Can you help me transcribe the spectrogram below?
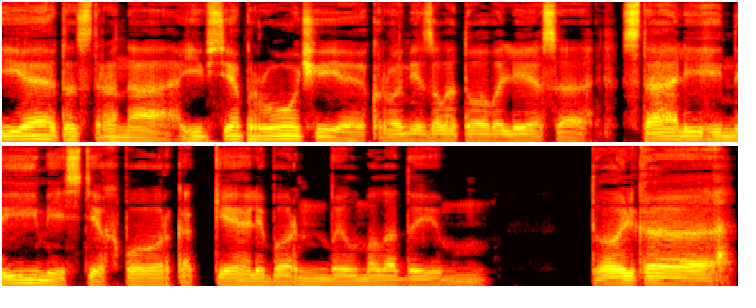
И эта страна, и все прочие, кроме Золотого леса, стали иными с тех пор, как Келеборн был молодым. Только...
